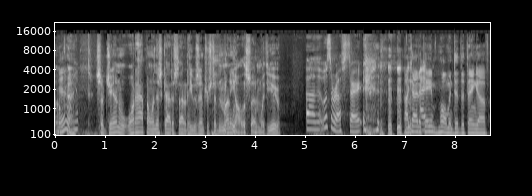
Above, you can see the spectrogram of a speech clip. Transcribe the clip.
Okay. Yeah. Yep. So, Jen, what happened when this guy decided he was interested in money all of a sudden with you? Um, it was a rough start. I kind of I'm- came home and did the thing of,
